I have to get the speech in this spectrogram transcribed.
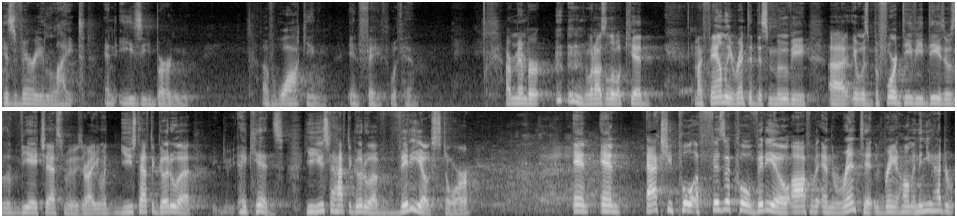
his very light and easy burden of walking in faith with him. I remember when I was a little kid, my family rented this movie. Uh, it was before DVDs, it was the VHS movies, right? You, you used to have to go to a, hey kids, you used to have to go to a video store and, and actually pull a physical video off of it and rent it and bring it home. And then you had to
